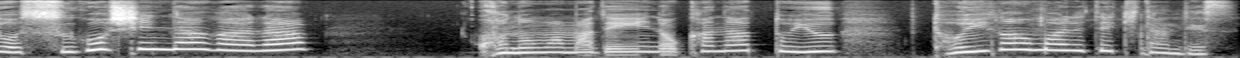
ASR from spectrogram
々を過ごしながらこのままでいいのかなという問いが生まれてきたんです。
